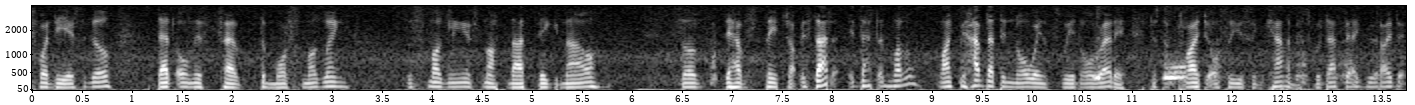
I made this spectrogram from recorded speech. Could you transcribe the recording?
20 years ago. That only felt the more smuggling. The smuggling is not that big now. So they have a state job. Is that is that a model? Like we have that in Norway and Sweden already. Just apply to also using cannabis. Would that be a good idea?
